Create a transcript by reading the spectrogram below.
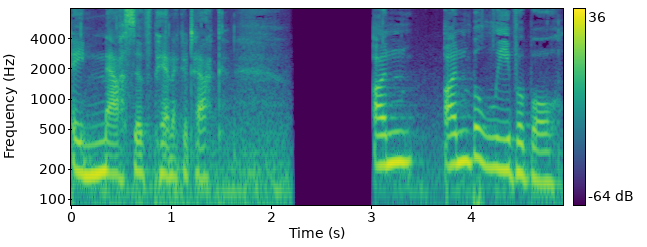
a massive panic attack. Un- unbelievable.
